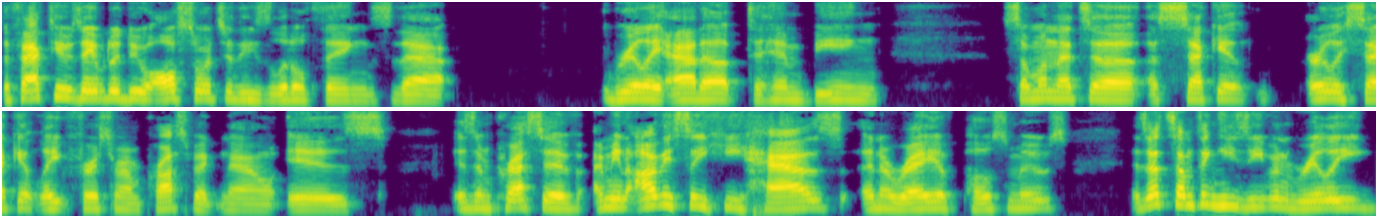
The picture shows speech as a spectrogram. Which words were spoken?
the fact he was able to do all sorts of these little things that really add up to him being someone that's a, a second early second, late first round prospect now is is impressive. I mean, obviously he has an array of post moves. Is that something he's even really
